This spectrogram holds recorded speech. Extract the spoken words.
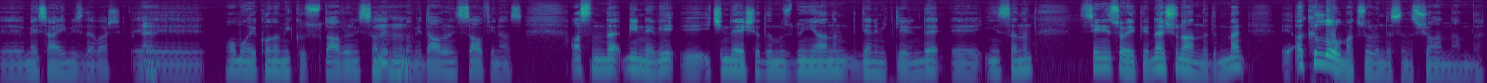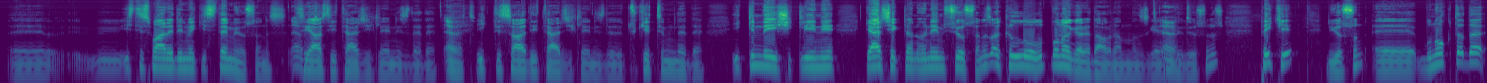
e, mesaimiz de var. E, Evet. Homo economicus, davranışsal Hı hı. ekonomi, davranışsal finans. Aslında bir nevi e, içinde yaşadığımız dünyanın dinamiklerinde e, insanın senin söylediklerinden şunu anladım ben. E, akıllı olmak zorundasınız şu anlamda. E, istismar edilmek istemiyorsanız Evet. siyasi tercihlerinizde de, Evet. iktisadi tercihlerinizde de, tüketimde de, iklim değişikliğini gerçekten önemsiyorsanız akıllı olup buna göre davranmanız gerekiyor Evet. diyorsunuz. Peki diyorsun e, bu noktada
